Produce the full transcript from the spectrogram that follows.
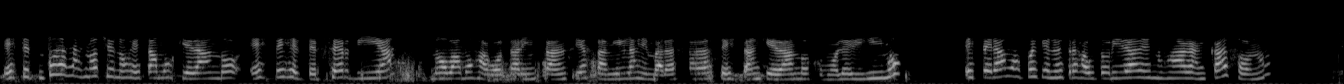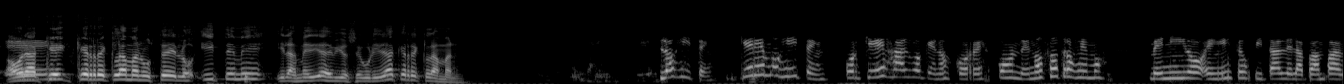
Este, todas las noches nos estamos quedando, este es el tercer día, no vamos a agotar instancias, también las embarazadas se están quedando, como le dijimos. Esperamos pues que nuestras autoridades nos hagan caso, ¿no? Ahora, eh, ¿qué, reclaman ustedes? ¿Los ítems y las medidas de bioseguridad qué reclaman? Los ítems. Queremos ítems porque es algo que nos corresponde. Nosotros hemos venido en este hospital de La Pampa,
